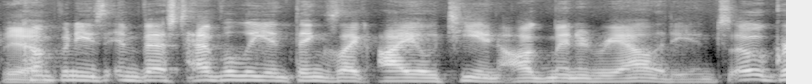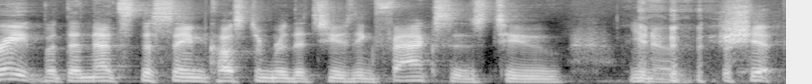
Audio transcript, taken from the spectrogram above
Yeah. companies invest heavily in things like IoT and augmented reality, and so oh, great. But then that's the same customer that's using faxes to, you know, ship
